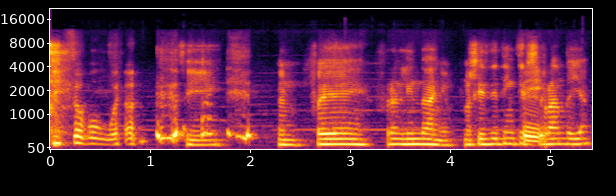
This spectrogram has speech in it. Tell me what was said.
piso, pues weón. Sí. Fue, fueron lindos años. No sé si te tienen que ir Sí. cerrando ya.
